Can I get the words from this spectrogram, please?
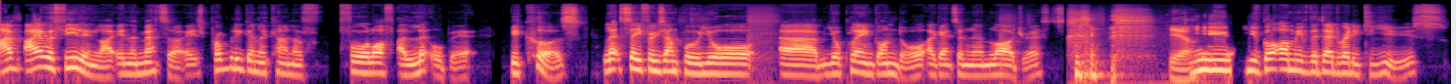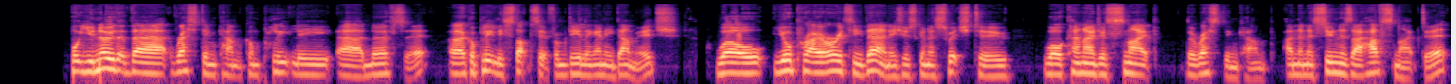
I've I have a feeling like in the meta it's probably going to kind of fall off a little bit because let's say for example you're um, you're playing Gondor against an Imladris. yeah. You you've got Army of the Dead ready to use, but you know that their resting camp completely uh, nerfs it uh, completely stops it from dealing any damage, well, your priority then is just going to switch to, well, can I just snipe the resting camp? And then as soon as I have sniped it,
